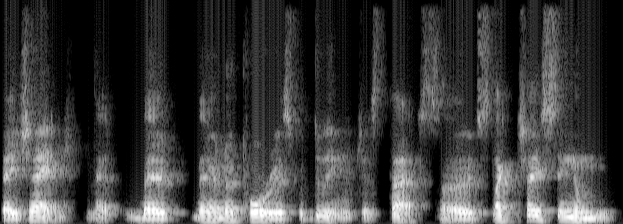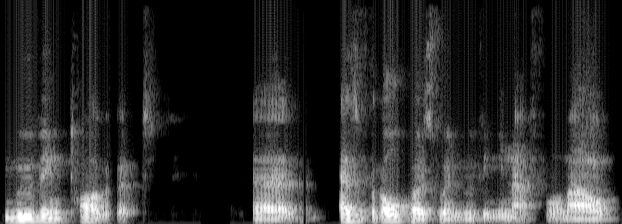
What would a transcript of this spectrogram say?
they change. They're, they're, notorious for doing just that. So it's like chasing a moving target uh, as if the goalposts weren't moving enough. Well, now,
